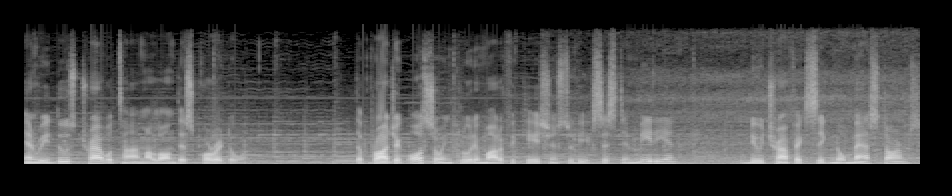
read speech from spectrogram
and reduce travel time along this corridor. The project also included modifications to the existing median, new traffic signal mast arms,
